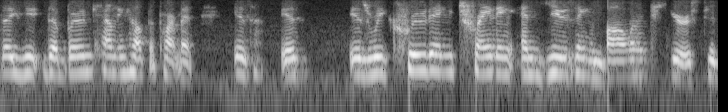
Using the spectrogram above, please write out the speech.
the the Boone County Health Department is is is recruiting, training, and using volunteers to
